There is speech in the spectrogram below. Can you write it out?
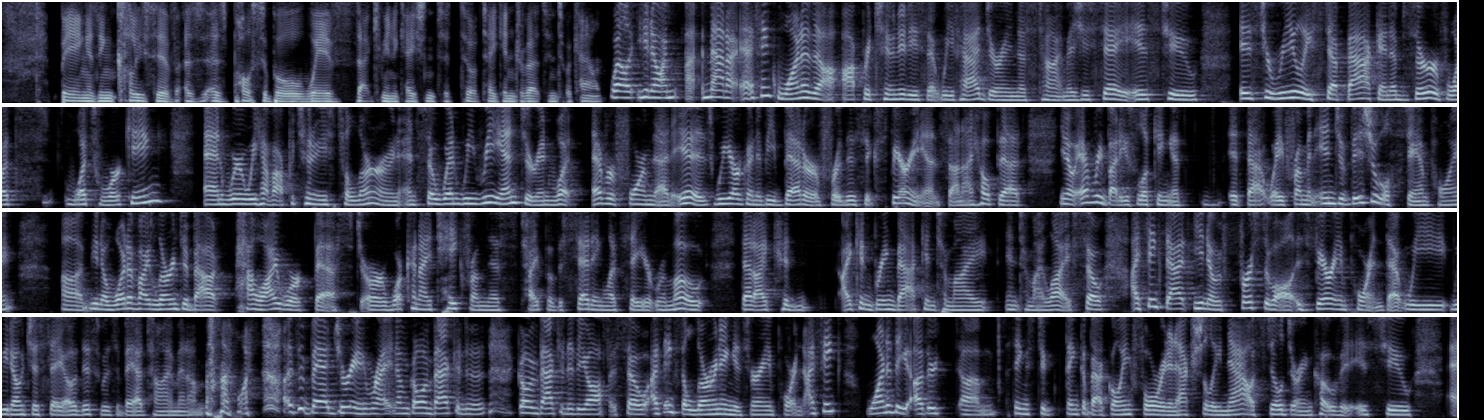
being as inclusive as, as possible with that communication to, to take introverts into account? Well, you know, I'm, Matt, I, I think one of the opportunities that we've had during this time, as you say, is to is to really step back and observe what's what's working and where we have opportunities to learn. And so when we re-enter in whatever form that is, we are going to be better for this experience. And I hope that, you know, everybody's looking at it that way from an individual standpoint uh, you know, what have I learned about how I work best, or what can I take from this type of a setting, let's say at remote, that I could I can bring back into my into my life. So I think that you know, first of all, is very important that we we don't just say, "Oh, this was a bad time," and I'm it's a bad dream, right? And I'm going back into going back into the office. So I think the learning is very important. I think one of the other um, things to think about going forward, and actually now, still during COVID, is to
